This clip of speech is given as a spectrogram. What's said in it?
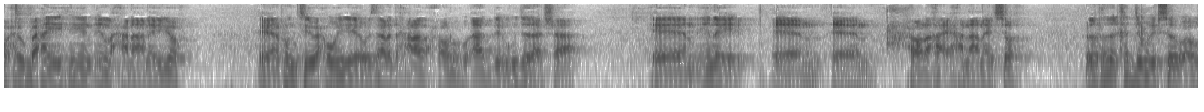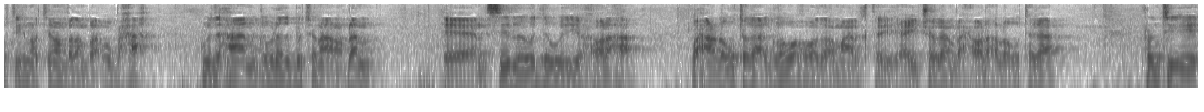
Waxay u baahan yihiin in la xanaaneeyo. Runtii waxa weeye wasaaradda xanaanada xooluhu aad bay ugu dadaashaa inay xoolaha ay xanaanayso cudurrada ka duwayso waa ogtihiin oo timo badan baa u baxa. Guud ahaan gobollada puntland oo dhan si loogu daweeyo xoolaha waxaana loogu tagaa goobahooda maaragtay ay joogaan baa xoolaha loogu tagaa. Runtii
